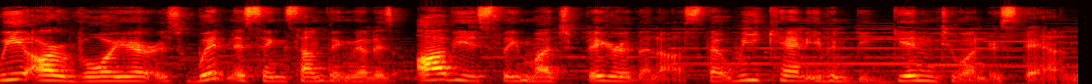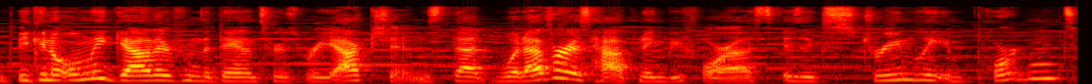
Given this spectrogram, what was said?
we are voyeurs witnessing something that is obviously much bigger than us that we can't even begin to understand. We can only gather from the dancers' reactions that whatever is happening before us is extremely important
